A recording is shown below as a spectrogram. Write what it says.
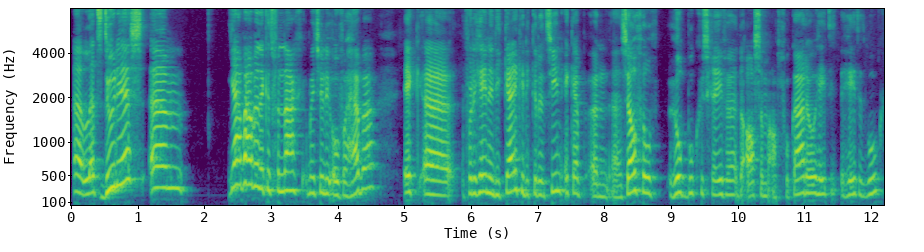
uh, let's do this. ja, waar wil ik het vandaag met jullie over hebben? Ik, uh, voor degenen die kijken, die kunnen het zien. Ik heb een uh, zelfhulpboek geschreven. De Awesome Advocado heet, het boek.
